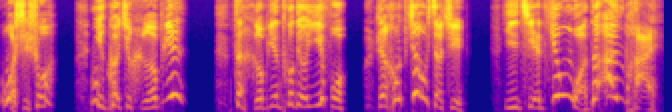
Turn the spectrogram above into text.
我是说，你快去河边，在河边脱掉衣服，然后跳下去，一切听我的安排。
